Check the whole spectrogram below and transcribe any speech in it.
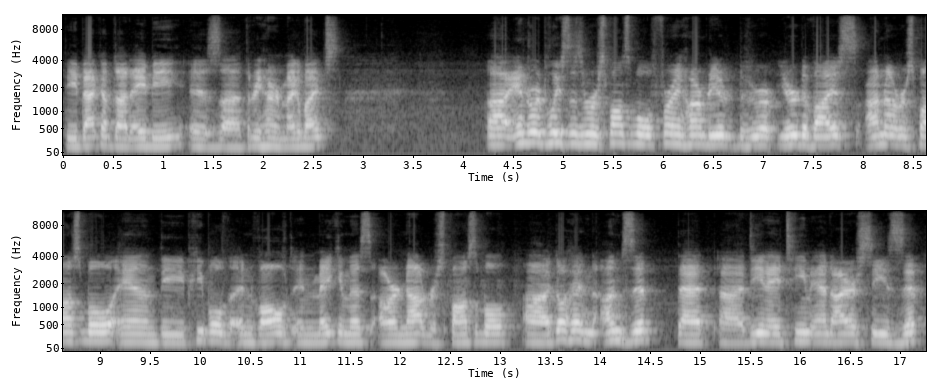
The backup.ab is uh, 300 megabytes. Uh, Android Police isn't responsible for any harm to your, your device. I'm not responsible, and the people involved in making this are not responsible. Uh, go ahead and unzip that uh, DNA team and IRC zip.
